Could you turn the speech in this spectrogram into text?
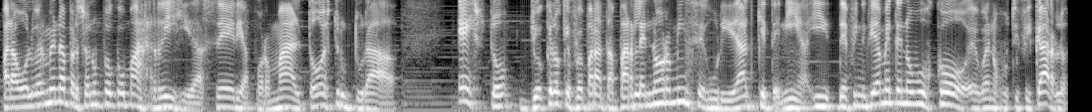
para volverme una persona un poco más rígida, seria, formal, todo estructurado. Esto yo creo que fue para tapar la enorme inseguridad que tenía y definitivamente no busco, eh, bueno, justificarlo,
